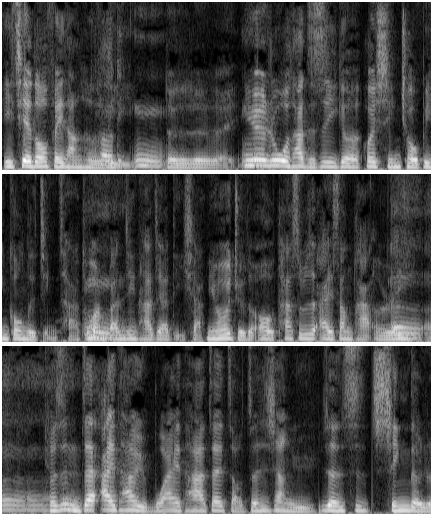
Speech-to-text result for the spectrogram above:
一切都非常合理。合理嗯。对对对对，因为如果他只是一个会刑求逼供的警察，突然搬进他家底下，你会觉得哦，他是不是爱上他而已？嗯嗯嗯，可是你在爱他与不爱他，在找真相与认识新的人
